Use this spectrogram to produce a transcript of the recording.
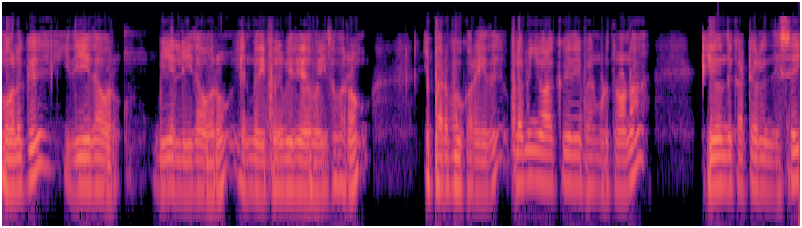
உங்களுக்கு இதே தான் வரும். பிஎல்இ தான் வரும். என் மதிப்பு இது வரும். இப்பரப்பு குறையுது. ஃப்ளமிங் வாக்கு விதியை பயன்படுத்தினோன்னா இது வந்து கட்டவியலின் திசை.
